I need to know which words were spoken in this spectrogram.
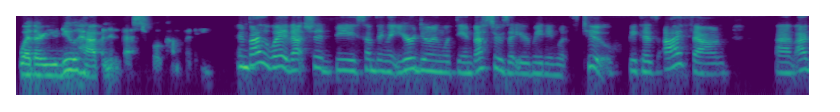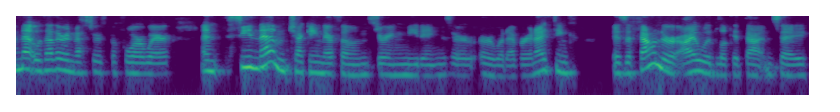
whether you do have an investable company. And by the way, that should be something that you're doing with the investors that you're meeting with too, because I found um, I've met with other investors before where and seen them checking their phones during meetings or, or whatever. And I think as a founder, I would look at that and say,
